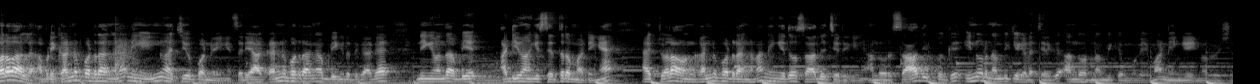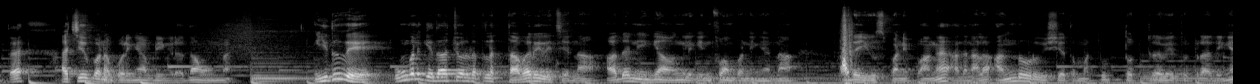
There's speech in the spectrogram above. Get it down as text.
பரவாயில்ல. அப்படி கண்ணு படுறாங்கன்னா நீங்கள் இன்னும் அச்சீவ் பண்ணுவீங்க. சரியா? கண்ணு படுறாங்க அப்படிங்கிறதுக்காக நீங்கள் வந்து அப்படியே அடி வாங்கி செத்துற மாட்டீங்க. ஆக்சுவலாக அவங்க கண்டுபடுறாங்கன்னா நீங்கள் ஏதோ சாதிச்சிருக்கீங்க. அந்த ஒரு சாதிப்புக்கு இன்னொரு நம்பிக்கை கிடச்சிருக்கு. அந்த ஒரு நம்பிக்கை மூலயமா நீங்கள் இன்னொரு விஷயத்த அச்சீவ் பண்ண போகிறீங்க அப்படிங்கிறது தான் உண்மை. இதுவே உங்களுக்கு ஏதாச்சும் ஒரு இடத்துல தவறிடுச்சுன்னா அதை நீங்கள் அவங்களுக்கு இன்ஃபார்ம் பண்ணிங்கன்னா அதை யூஸ் பண்ணிப்பாங்க. அதனால் அந்த ஒரு விஷயத்தை மட்டும் தொற்றவே தொற்றாதீங்க.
